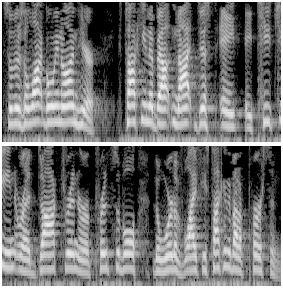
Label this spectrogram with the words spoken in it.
So there's a lot going on here. He's talking about not just a, a teaching or a doctrine or a principle, the word of life. He's talking about a person.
